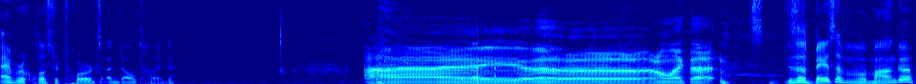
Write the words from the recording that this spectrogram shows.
ever closer towards adulthood. I uh, I don't like that. This is based off of a manga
